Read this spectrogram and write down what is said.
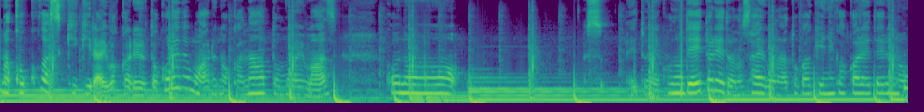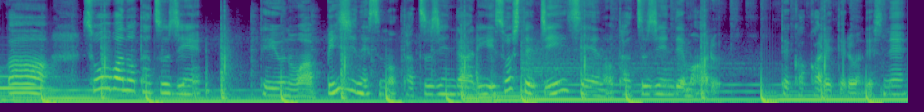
まあ、ここが好き嫌い分かれるとこれでもあるのかなと思います。このとねこのデイトレードの最後の後書きに書かれているのが相場の達人っていうのはビジネスの達人でありそして人生の達人でもあるって書かれてるんですね。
